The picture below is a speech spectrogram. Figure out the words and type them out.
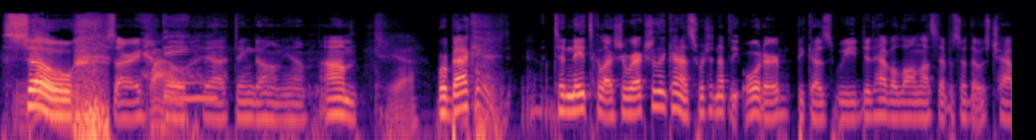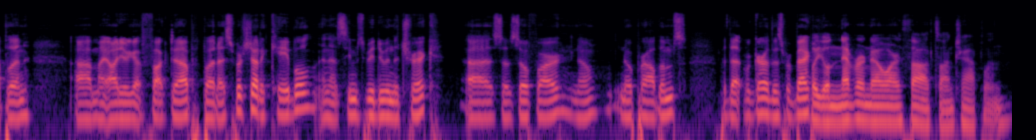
so sorry. Wow. Oh, yeah, ding dong. Yeah. Um, Yeah. we're back to Nate's collection. We're actually kind of switching up the order because we did have a long lost episode that was Chaplin. Uh, my audio got fucked up, but I switched out a cable, and that seems to be doing the trick. Uh, so so far, no, no problems. But that regardless, we're back. But you'll never know our thoughts on Chaplin.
